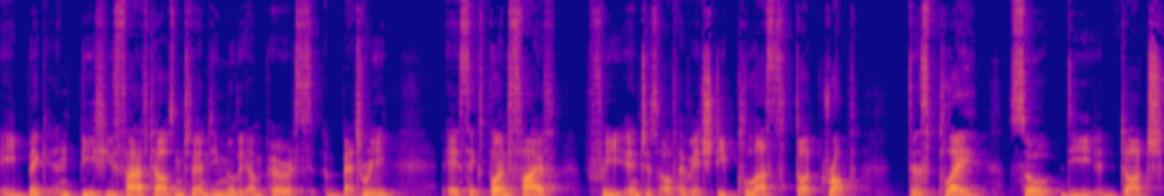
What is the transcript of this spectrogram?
a big and beefy 5020 milliamperes battery, a 6.53 inches of FHD plus dot drop display. So the dodge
